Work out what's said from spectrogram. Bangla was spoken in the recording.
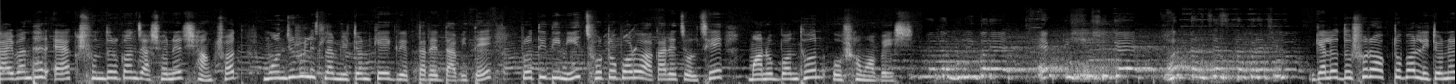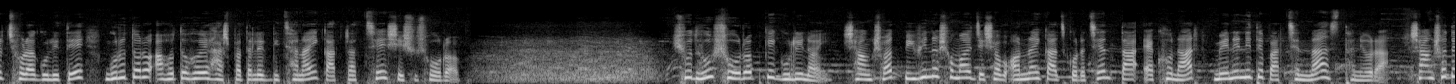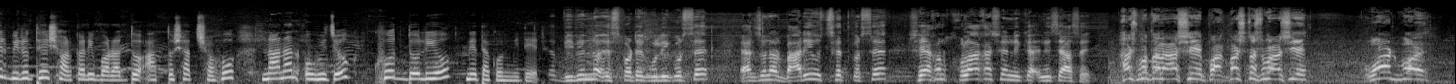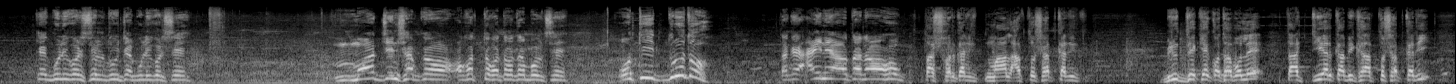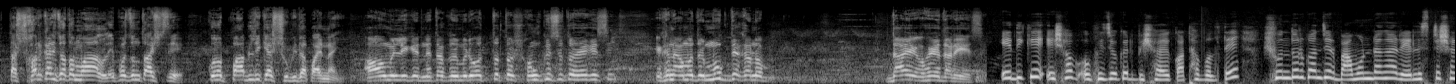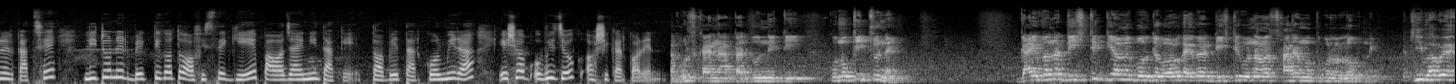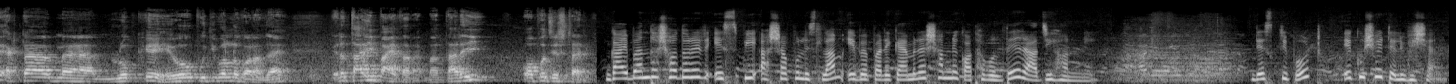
গাইবান্ধার এক সুন্দরগঞ্জ আসনের সাংসদ মঞ্জুরুল ইসলাম লিটনকে গ্রেপ্তারের দাবিতে প্রতিদিনই ছোট বড় আকারে চলছে মানববন্ধন ও সমাবেশ। গুলি দোসরা অক্টোবর লিটনের ছোড়া গুলিতে গুরুতর আহত হয়ে হাসপাতালের বিছানায় কাতরাচ্ছে শিশু সৌরভ। শুধু সৌরভকে গুলি নয় সাংসদ বিভিন্ন সময় যেসব অন্যায় কাজ করেছেন তা এখন আর মেনে নিতে পারছেন না স্থানীয়রা। সাংসদের বিরুদ্ধে সরকারি বরাদ্দ আত্মসাৎ সহ নানান অভিযোগ খোদ দলীয় নেতাকর্মীদের। বিভিন্ন স্পটে গুলি করছে একজনের বাড়ি উচ্ছেদ করছে সে এখন খোলা আকাশের নিচে আছে। হাসপাতালে আসে পাঁচটার সময় আসে ওয়ার্ড বয় কে গুলি করেছিল দুইটা গুলি করছে। মহাজ্জিন সাহেবকে অকথ্য কথাবার্তা বলছে। অতি দ্রুত তাকে আইনে আওতা নেওয়া হোক। তার সরকারি মাল আত্মসাৎকারীর বিরুদ্ধে কে কথা বলে তার টিয়ার কাবিখা আত্মসাতকারী আত্মসাৎকারী তার সরকারি যত মাল এ পর্যন্ত আসছে কোনো পাবলিকের সুবিধা পায় নাই। আওয়ামী লীগের নেতাকর্মীরা অত্যন্ত সংকুচিত হয়ে গেছি। এখানে আমাদের মুখ দেখানো দায় হয়ে দাঁড়িয়েছে এদিকে এসব অভিযোগের বিষয়ে কথা বলতে সুন্দরগঞ্জের বামনডাঙ্গা রেল স্টেশনের কাছে লিটনের ব্যক্তিগত অফিসে গিয়ে পাওয়া যায়নি তাকে তবে তার কর্মীরা এসব অভিযোগ অস্বীকার করেন। ঘুষ খায় না দুর্নীতি কোনো কিচ্ছু নেই। গাইবান্ধা ডিস্ট্রিক্ট দিয়ে আমি বলতে পারব গাইবান্ধা ডিস্ট্রিক্ট মানে আমার সারের মতো কোনো লোক নেই। কীভাবে একটা লোককে হেয় প্রতিপন্ন করা যায় এটা তারই পায় তারা বা তারই অপচেষ্টা গাইবান্ধা সদরের এসপি আশরাফুল ইসলাম এ ব্যাপারে ক্যামেরার সামনে কথা বলতে রাজি হননি। Desk report, Ekushey television.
